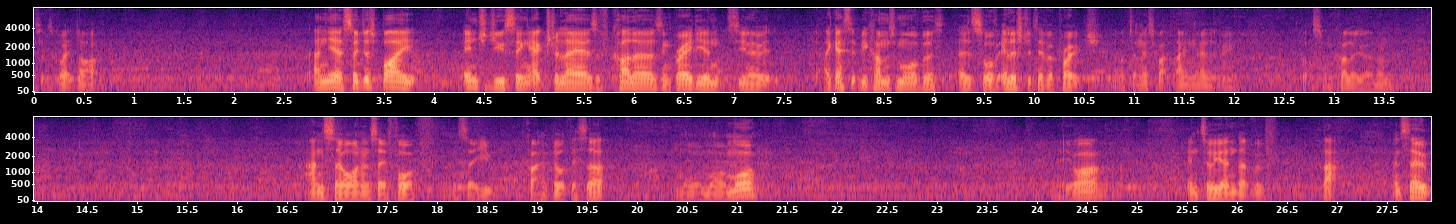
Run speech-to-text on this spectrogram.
So it's quite dark. And yeah, so just by introducing extra layers of colors and gradients, you know, it, I guess it becomes more of a, a sort of illustrative approach. I'll turn this back down now that we've got some color going on. And so on and so forth. And so you kind of build this up more and more and more. There you are, until you end up with that. And so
